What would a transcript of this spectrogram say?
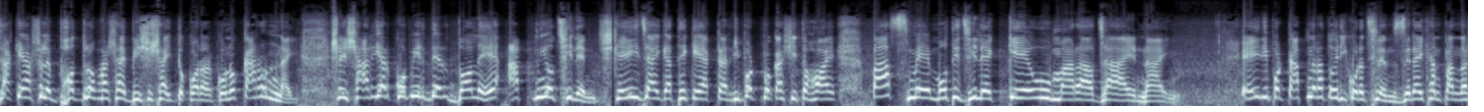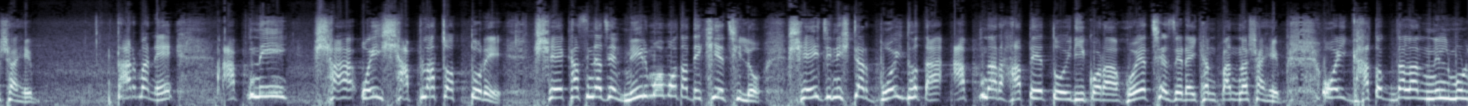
যাকে আসলে ভদ্র ভাষায় বিশেষায়িত করার কোনো কারণ নাই। সেই শাহরিয়ার কবিরদের দলে আপনিও ছিলেন। সেই জায়গা থেকে একটা রিপোর্ট প্রকাশিত হয়, পাঁচ মে মতিঝিলে কেউ মারা যায় নাই। এই রিপোর্টটা আপনারা তৈরি করেছিলেন জেরাই খান পান্না সাহেব। তার মানে আপনি ওই শাপলা চত্বরে শেখ হাসিনা যে নির্মমতা দেখিয়েছিল, সেই জিনিসটার বৈধতা আপনার হাতে তৈরি করা হয়েছে জেরাই খান পান্না সাহেব। ওই ঘাতক দালাল নির্মূল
